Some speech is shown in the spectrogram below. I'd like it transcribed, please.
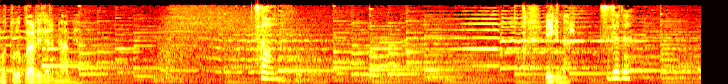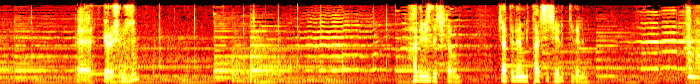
Mutluluklar dilerim Lamia. Sağ olun. İyi günler. Size de. Ee, Hı görüşürüz. hı. Hadi biz de çıkalım. Caddeden bir taksi çevirip gidelim. Tamam.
